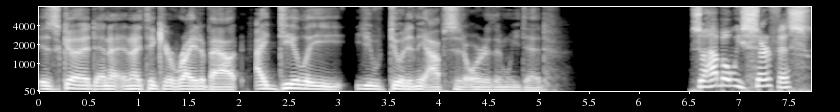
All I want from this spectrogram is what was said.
is good, and and I think you're right about ideally you do it in the opposite order than we did. So how about we surface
